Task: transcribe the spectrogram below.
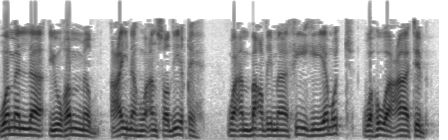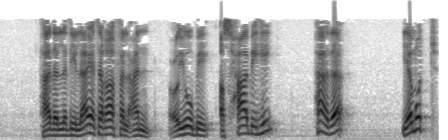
ومن لا يغمض عينه عن صديقه وعن بعض ما فيه يمت وهو عاتب. هذا الذي لا يتغافل عن عيوب أصحابه هذا يمت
